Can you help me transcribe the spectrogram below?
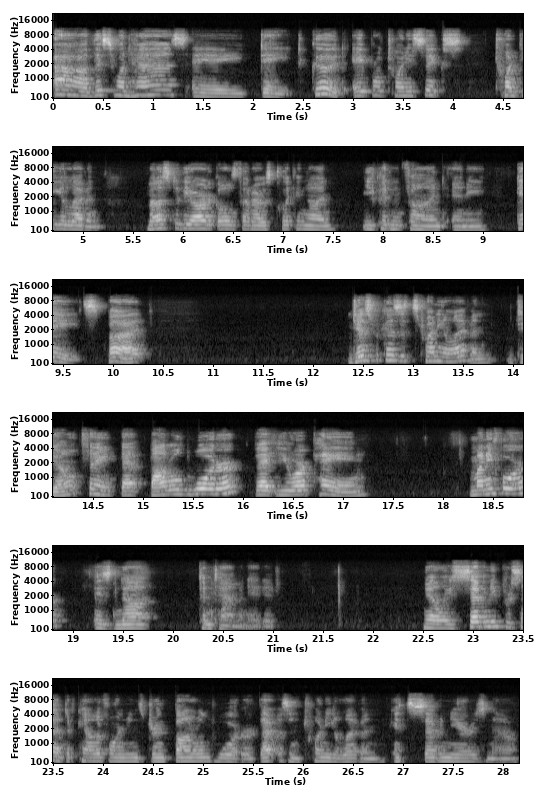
ah, this one has a date. Good, April 26, 2011. Most of the articles that I was clicking on, you couldn't find any dates, but just because it's 2011, don't think that bottled water that you are paying money for is not contaminated. Nearly 70% of Californians drink bottled water. That was in 2011. It's seven years now.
